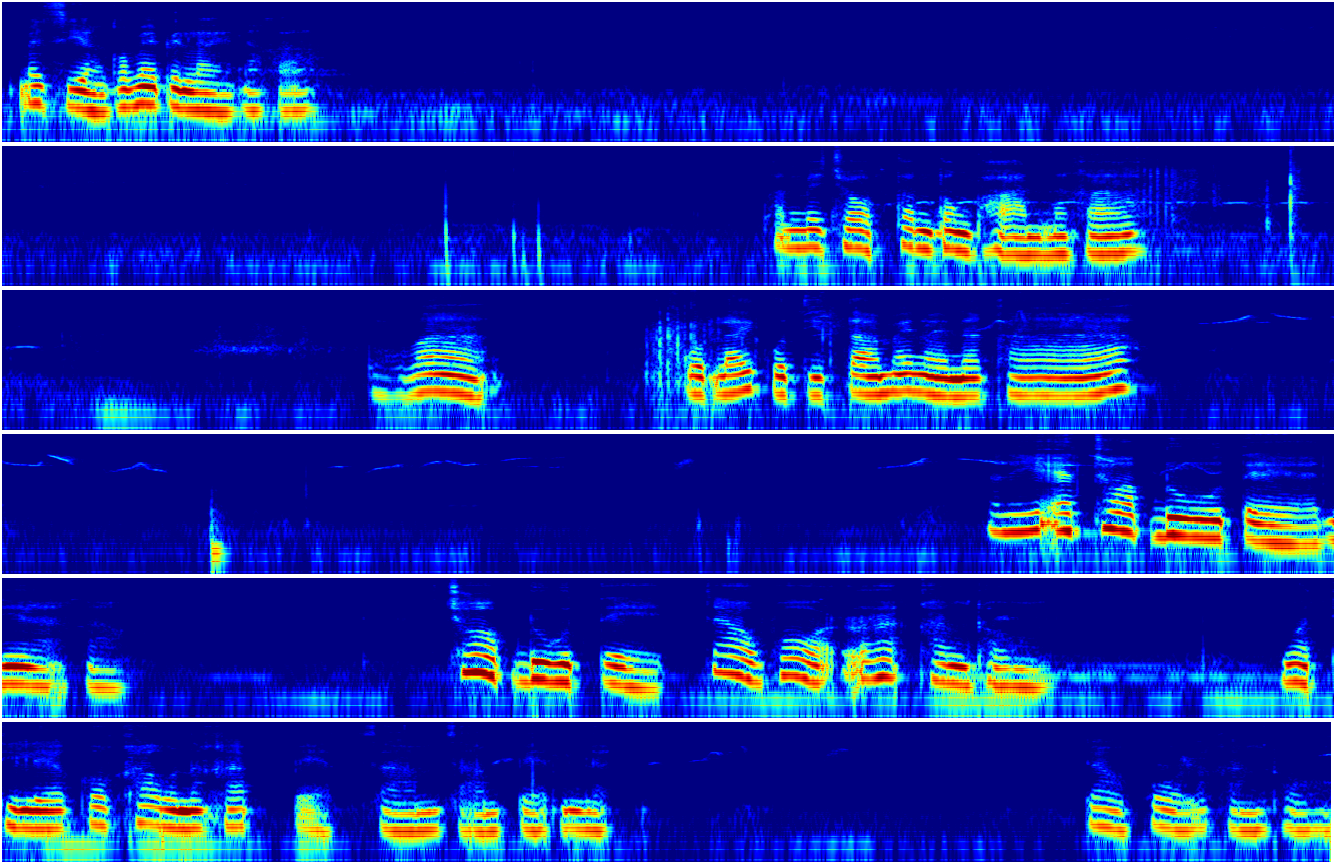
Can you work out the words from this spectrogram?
ไม่เสี่ยงก็ไม่เป็นไรนะคะ ท่านไม่ชอบท่านต้องผ่านนะคะ แต่ว่ากดไลค์กดติดตามให้หน่อยนะคะ อันนี้แอดชอบดูแต่เนี่ยค่ะ ชอบดูแต่เจ้าพ่อระฆังทองงวดที่แล้วก็เข้านะคะแปดสามสามแปดนี่แหละ เจ้าพ่อระฆังทอง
